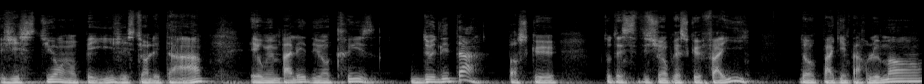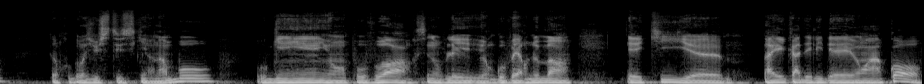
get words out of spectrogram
gestion en pays, gestion de l'État, et au même parler d'une crise de l'État, parce que toute institution est presque faillie, donc pas de parlement, donc une justice qui en lambeau, ou gagne un pouvoir, si vous voulez, un gouvernement et qui euh, barricade l'idée en accord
